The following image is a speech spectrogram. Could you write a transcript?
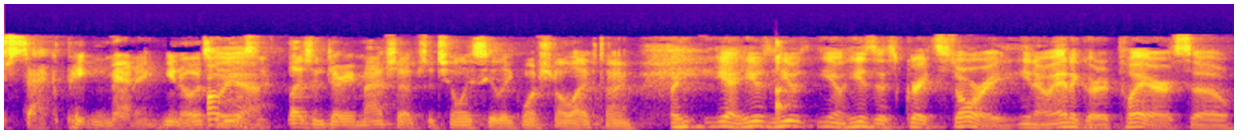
sack Peyton Manning. You know, it's Oh, one of those legendary matchups that you only see like once in a lifetime. But he- yeah. He was he was you know he's this great story you know and a great player. So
